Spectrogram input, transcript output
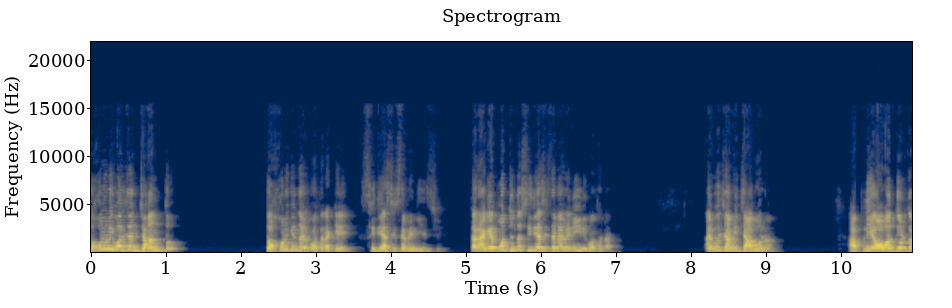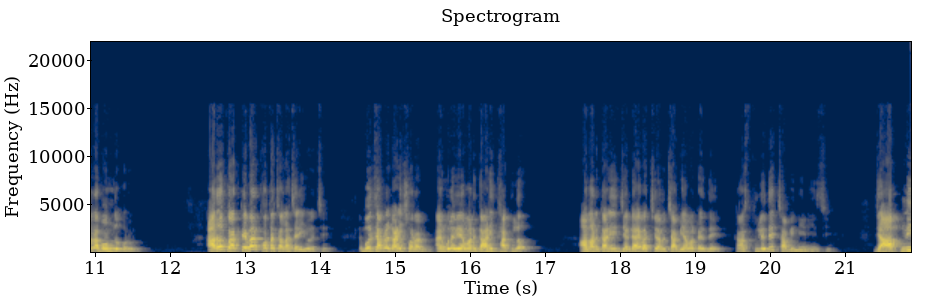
তখন উনি বলছেন জানতো তখন কিন্তু আমি কথাটাকে সিরিয়াস হিসাবে নিয়েছি। তার আগে পর্যন্ত সিরিয়াস হিসাবে আমি নিইনি কথাটা। আমি বলছি, আমি যাব না। আপনি এই অবাধ্যতা বন্ধ করুন। আরও কয়েকটা এবার কথা চালাচালি হয়েছে। বলছে, আপনার গাড়ি সরান। আমি বললাম, "এই আমার গাড়ি থাকল। আমার গাড়ির যে ড্রাইভার ছিল, আমি চাবি আমার কাছে দে, কাঁচ তুলে দে, চাবি নিয়ে নিয়েছি। যে আপনি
